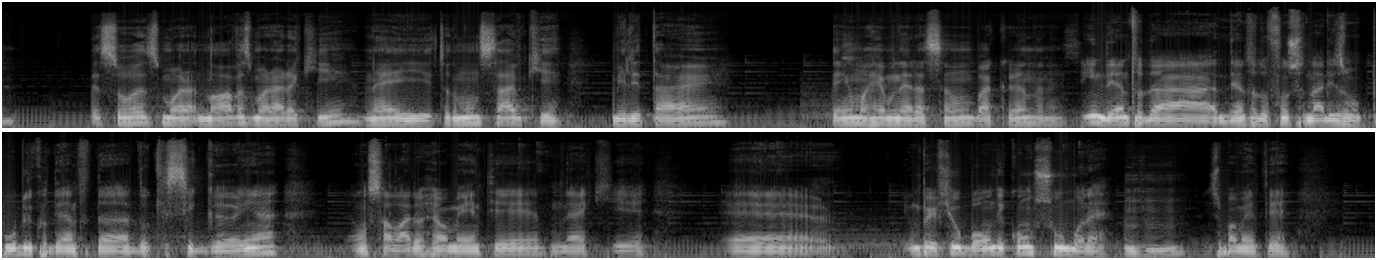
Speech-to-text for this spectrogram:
pessoas mora, novas morar aqui, né? E todo mundo sabe que militar tem uma remuneração bacana, né? Sim, dentro, da, dentro do funcionalismo público, dentro da, do que se ganha, é um salário realmente né, que é, tem um perfil bom de consumo, né? Uhum. Principalmente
